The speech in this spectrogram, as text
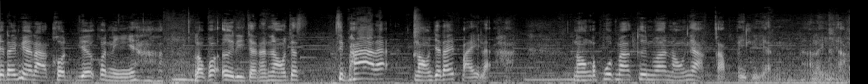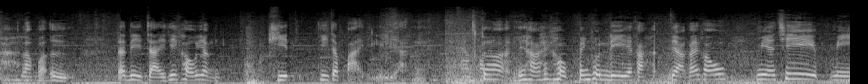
จะได้มีอนาคตเยอะกว่านี้ค่ะเราก็เออดีใจนะน้องจะ 15 แล้ว น้องจะได้ไปแหละค่ะ น้องก็พูดมากขึ้นว่าน้องอยากกลับไปเรียนอะไรอย่างเงี้ยค่ะเราก็เออก็ดีใจที่เขายังคิดที่จะไปเรียน ก็อยากให้เขาเป็นคนดีค่ะ อยากให้เขามีอาชีพมี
